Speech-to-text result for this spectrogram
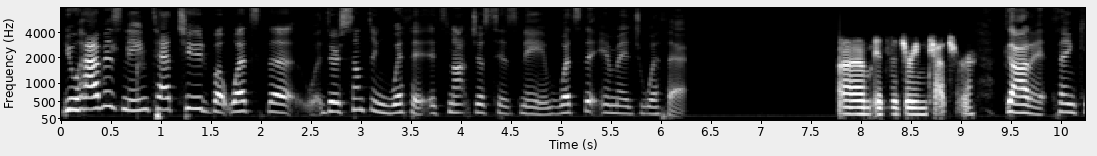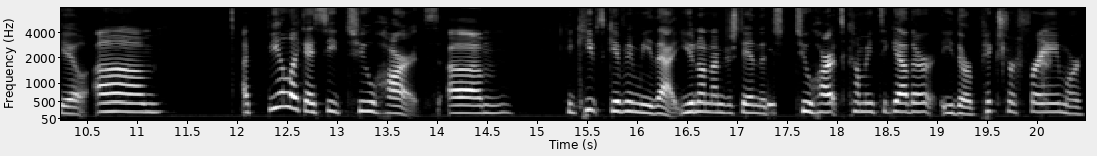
You have his name tattooed, but what's the? There's something with it. It's not just his name. What's the image with it? um, it's a dream catcher. Got it. Thank you. Um, I feel like I see two hearts. Um, he keeps giving me that. You don't understand the t- two hearts coming together, either a picture frame or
